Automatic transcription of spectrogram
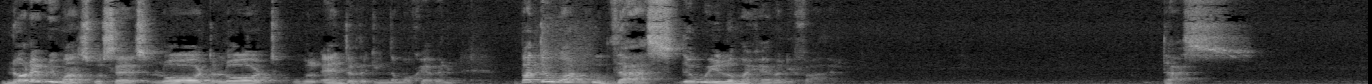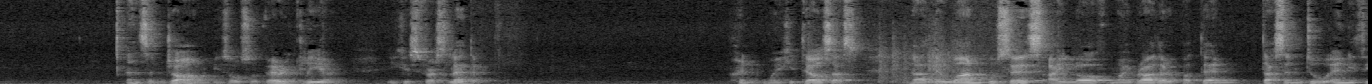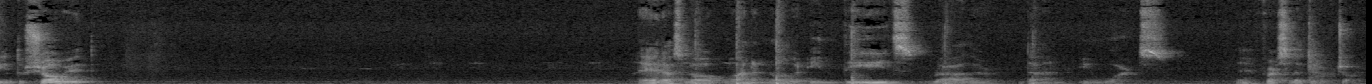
Not everyone who says, Lord, Lord, will enter the kingdom of heaven, but the one who does the will of my heavenly Father. Does. And St. John is also very clear in his first letter when, when he tells us that the one who says, I love my brother, but then doesn't do anything to show it, let us love one another in deeds rather than in words. Yeah? First letter of John.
